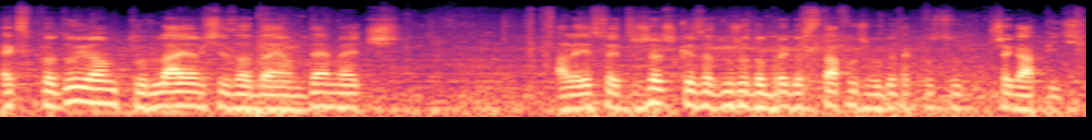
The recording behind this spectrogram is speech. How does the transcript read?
Eksplodują, turlają się, zadają damage. Ale jest tutaj troszeczkę za dużo dobrego staffu, żeby go tak po prostu przegapić.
